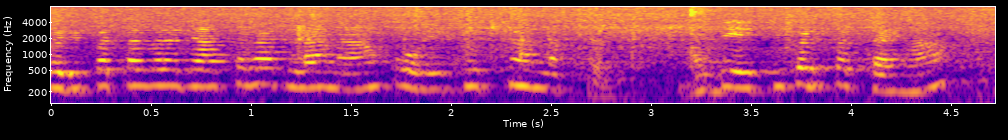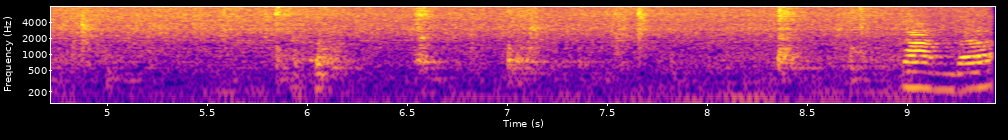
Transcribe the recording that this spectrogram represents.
कढीपत्ता जरा जास्त घातला ना पोहे खूप छान लागतात. म्हणजे देशी कढीपत्ता आहे हा. कांदा.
